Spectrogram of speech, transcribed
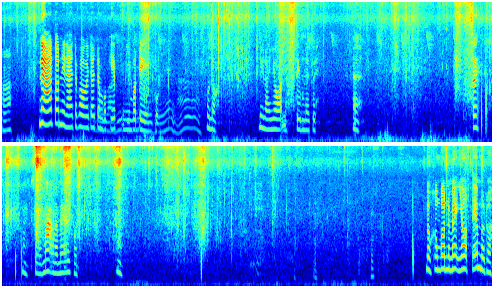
ฮะเนี่ยต้นนี้นะเฉพาะก็เจ้าจะมาเก็บมีมดแดงคคนนนี้นะคุณเนาะนี่นะยอดนะเต็มเลยตัวอะเอ้ยอืมสวยมากเลยแม่เอ้ยคน อืมหนูข้างบนนะแม่ยอดเต็มเลยตัว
